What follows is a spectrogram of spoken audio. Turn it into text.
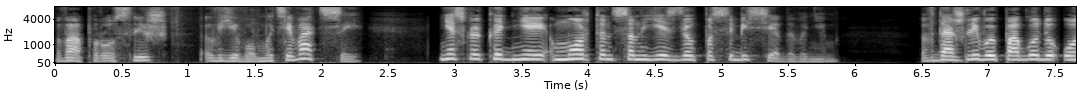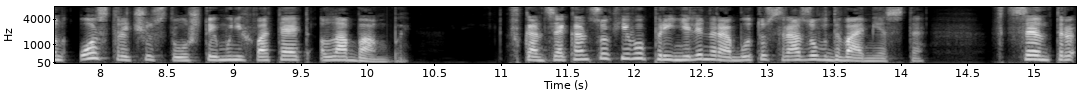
Вопрос лишь в его мотивации. Несколько дней Мортенсон ездил по собеседованиям. В дождливую погоду он остро чувствовал, что ему не хватает лабамбы. В конце концов его приняли на работу сразу в два места — в Центр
